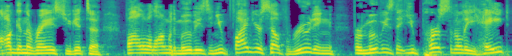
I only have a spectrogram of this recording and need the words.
dog in the race. You get to follow along with the movies, and you find yourself rooting for movies that you personally hate,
